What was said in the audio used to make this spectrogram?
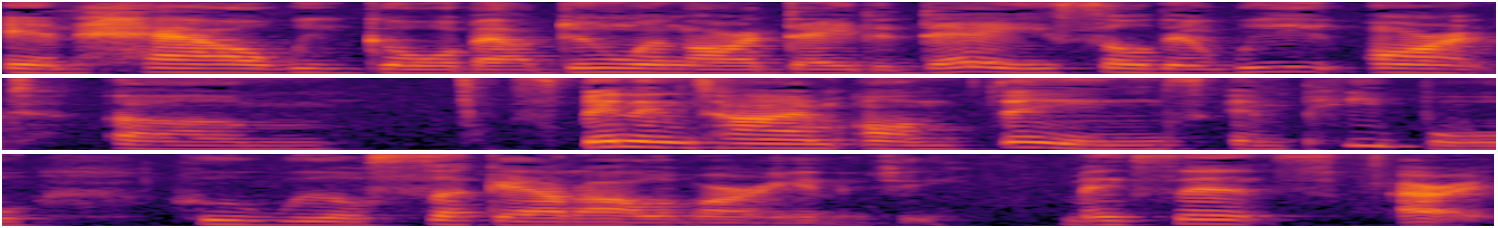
and how we go about doing our day to day so that we aren't um, spending time on things and people who will suck out all of our energy. Make sense? All right.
